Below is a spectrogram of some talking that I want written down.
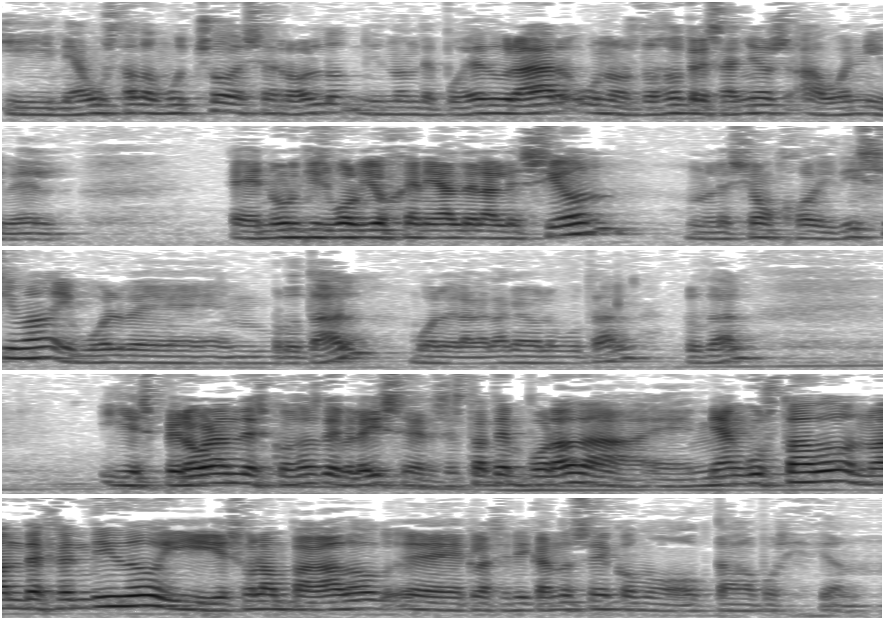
Y me ha gustado mucho ese rol donde puede durar unos dos o tres años a buen nivel. Nurkis volvió genial de la lesión, una lesión jodidísima y vuelve brutal, vuelve la verdad que vuelve brutal, brutal. Y espero grandes cosas de Blazers. Esta temporada eh, me han gustado, no han defendido y eso lo han pagado eh, clasificándose como octava posición.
